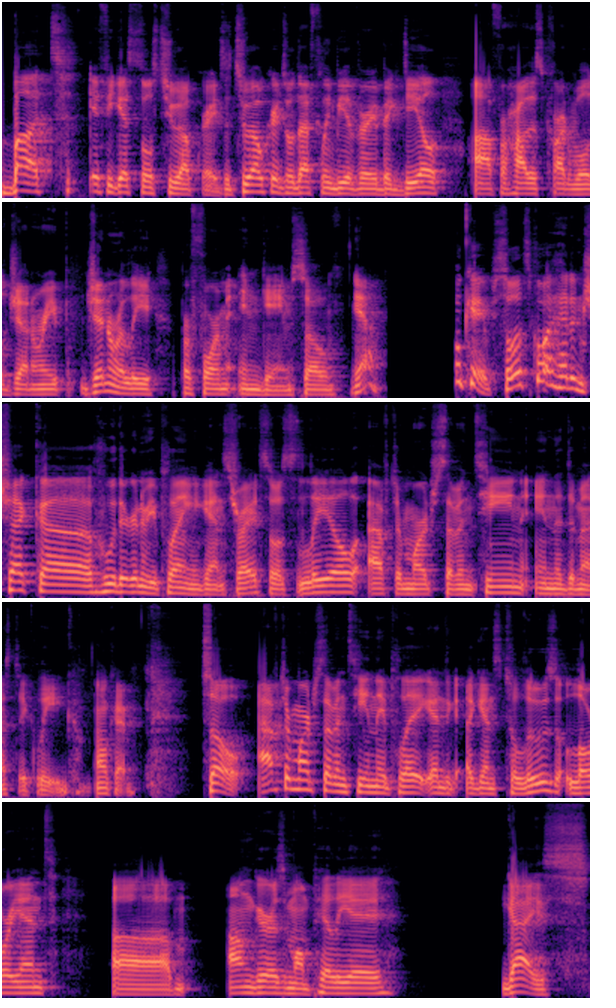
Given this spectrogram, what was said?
But if he gets those two upgrades, the two upgrades will definitely be a very big deal uh, for how this card will generate generally perform in game. So yeah. Okay, so let's go ahead and check uh, who they're going to be playing against, right? So it's Lille after March 17 in the domestic league. Okay, so after March 17, they play against Toulouse, Lorient, um, Angers, Montpellier. Guys,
